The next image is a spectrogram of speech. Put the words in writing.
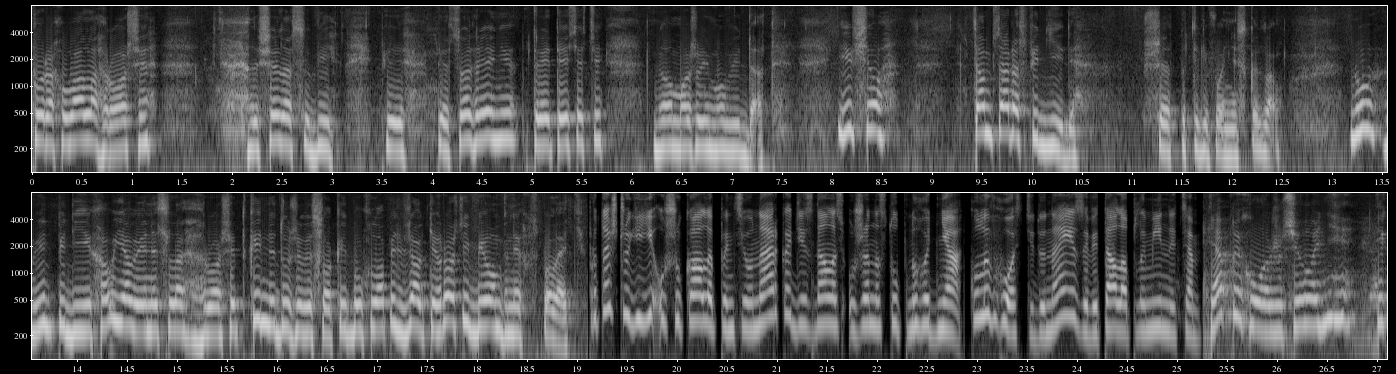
порахувала гроші, лишила собі 500 гривень, 3 тисячі, ну можу йому віддати. І все. Там зараз під'їде, ще по телефоні сказав. Ну, він під'їхав, я винесла гроші. Такий не дуже високий був хлопець, взяв ті гроші і бігом в них з. Про те, що її ошукали пенсіонерка, дізналась уже наступного дня, коли в гості до неї завітала племінниця. Я приходжу сьогодні, і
